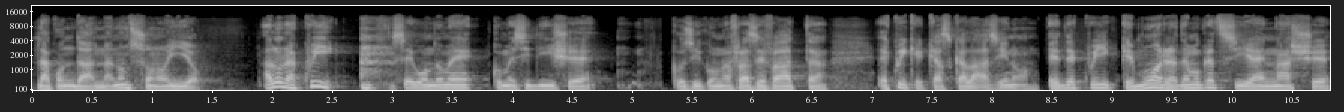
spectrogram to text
la condanna, non sono io. Allora qui, secondo me, come si dice così con una frase fatta, è qui che casca l'asino ed è qui che muore la democrazia e nasce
